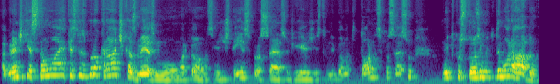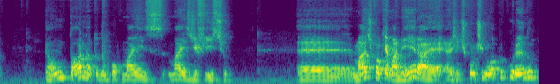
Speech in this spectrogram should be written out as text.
A grande questão é questões burocráticas mesmo, Marcão. Assim, a gente tem esse processo de registro no IBAMA que torna esse processo muito custoso e muito demorado. Então, torna tudo um pouco mais, mais difícil. É, mas, de qualquer maneira, é, a gente continua procurando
